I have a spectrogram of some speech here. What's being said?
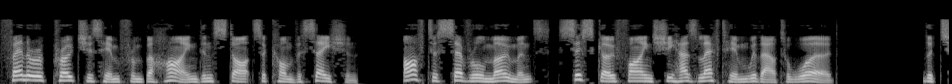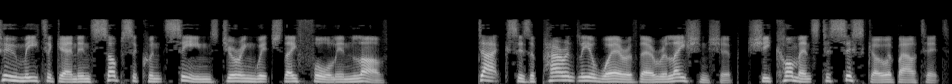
Fenna approaches him from behind and starts a conversation. After several moments, Sisko finds she has left him without a word. The two meet again in subsequent scenes during which they fall in love. Dax is apparently aware of their relationship, she comments to Sisko about it.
